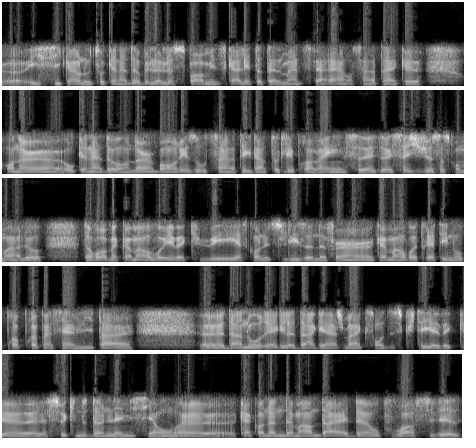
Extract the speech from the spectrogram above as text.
euh, ici, quand on est au Canada, ben là, le support médical est totalement différent. On s'entend que on a au Canada, on a un bon réseau de santé dans toutes les provinces. Là, il s'agit juste à ce moment-là de voir ben, comment on va évacuer, est-ce qu'on utilise le 911, comment on va traiter nos propres patients militaires. dans nos règles d'engagement qui sont discutées avec ceux qui nous donnent la mission, quand on a une demande d'aide au pouvoir civil,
